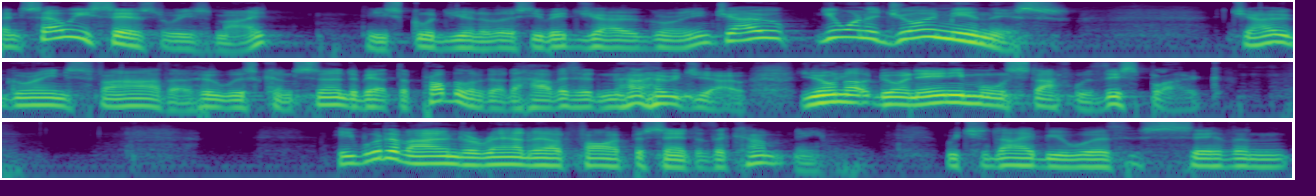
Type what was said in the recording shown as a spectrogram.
And so he says to his mate, his good university vet, Joe Green, Joe, you want to join me in this? Joe Green's father, who was concerned about the problem got to Harvard, said, No, Joe, you're not doing any more stuff with this bloke. He would have owned around about 5% of the company, which today be worth 7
